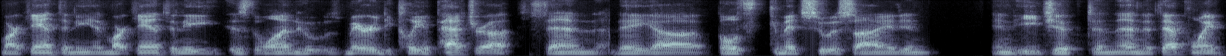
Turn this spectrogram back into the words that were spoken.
Mark Antony. And Mark Antony is the one who was married to Cleopatra. Then they uh, both commit suicide in, in Egypt. And then at that point,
